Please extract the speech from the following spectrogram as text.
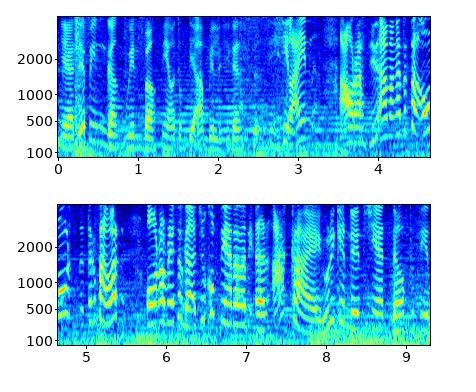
ya dia pengen gangguin buff-nya untuk diambil di sini. Dan sisi lain Aura sendiri amangan tertawa. Oh, tertawan. Power of Nature gak cukup ternyata tapi dan Akai Hurricane Dance-nya dapetin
